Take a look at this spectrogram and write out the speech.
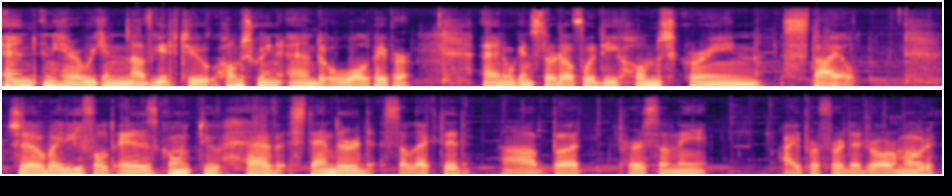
and in here we can navigate to home screen and wallpaper and we can start off with the home screen style. So by default it is going to have standard selected uh, but personally I prefer the drawer mode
